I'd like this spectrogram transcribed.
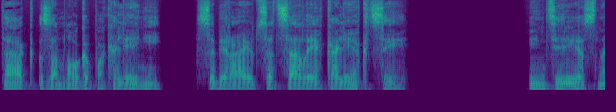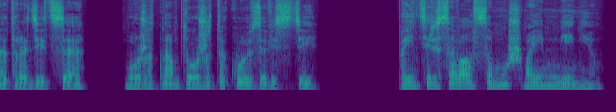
Так за много поколений собираются целые коллекции. Интересная традиция. Может, нам тоже такую завести? Поинтересовался муж моим мнением.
